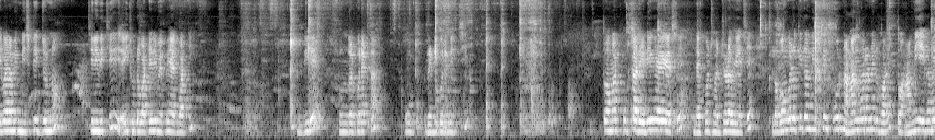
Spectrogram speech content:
এবার আমি মিষ্টির জন্য চিনি দিচ্ছি, এই ছোটো বাটির মেপে এক বাটি। দিয়ে সুন্দর করে একটা পুর রেডি করে নিচ্ছি। তো আমার পুরটা রেডি হয়ে গেছে। দেখো ঝরঝরা হয়েছে। লবঙ্গলতিকা মিষ্টির পুর নানান ধরনের হয়, তো আমি এইভাবে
